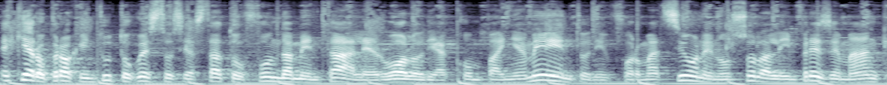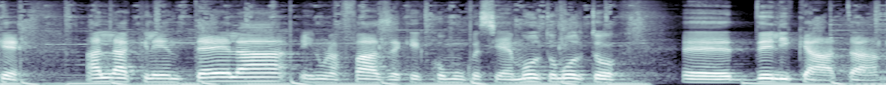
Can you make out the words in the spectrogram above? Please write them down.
È chiaro però che in tutto questo sia stato fondamentale il ruolo di accompagnamento, di informazione non solo alle imprese ma anche alla clientela in una fase che comunque sia molto molto eh, delicata.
